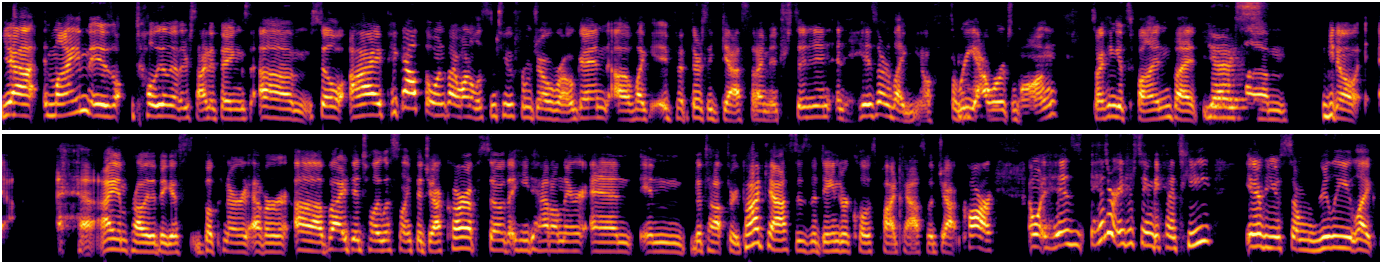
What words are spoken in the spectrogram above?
Yeah, mine is totally on the other side of things. Um, so I pick out the ones I want to listen to from Joe Rogan of like if, if there's a guest that I'm interested in, and his are like, you know, three mm-hmm. hours long. So I think it's fun. But yes. Um, you know, I am probably the biggest book nerd ever. Uh, but I did totally listen like the Jack Carr episode that he had on there. And in the top three podcasts is the Danger Close podcast with Jack Carr. And what his his are interesting because he interviews some really like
